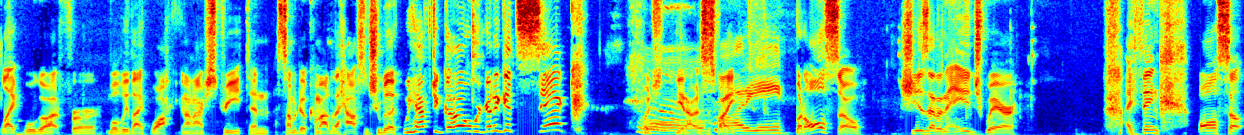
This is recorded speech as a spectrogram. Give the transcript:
Like we'll go out for we'll be like walking on our street, and somebody will come out of the house, and she'll be like, "We have to go. We're gonna get sick," which you know it's just funny. Buddy. But also, she is at an age where I think all cel-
